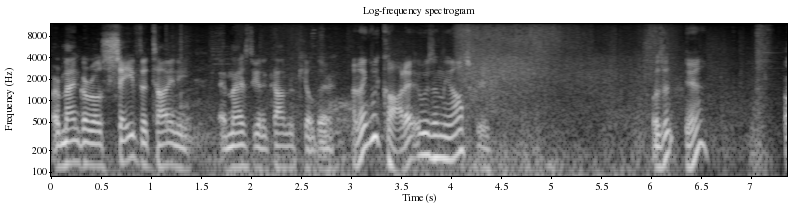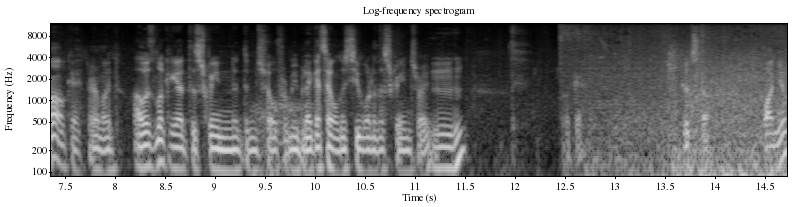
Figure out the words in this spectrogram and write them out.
Or Mangaro saved the tiny and managed to get a counter kill there. I think we caught it. It was in the off screen. Was it? Yeah. Oh, okay. Never mind. I was looking at the screen and it didn't show for me, but I guess I only see one of the screens, right? Mm-hmm. Okay. Good stuff. Ponyo.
